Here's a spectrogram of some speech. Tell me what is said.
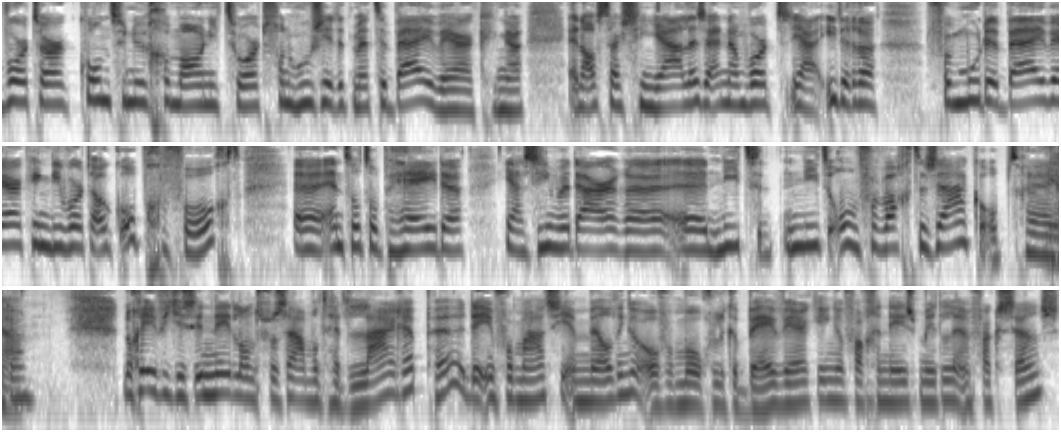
wordt er continu gemaakt gemonitord van hoe zit het met de bijwerkingen. En als daar signalen zijn, dan wordt ja, iedere vermoede bijwerking die wordt ook opgevolgd. Uh, en tot op heden ja, zien we daar uh, niet, niet onverwachte zaken optreden. Ja. Nog eventjes, in Nederland verzamelt het LAREP de informatie en meldingen over mogelijke bijwerkingen van geneesmiddelen en vaccins.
